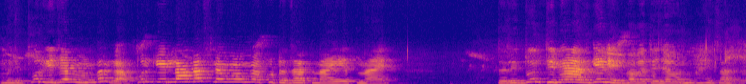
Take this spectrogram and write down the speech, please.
म्हणजे पोरगी जन्मून बरं का पोरगी लहान असल्यामुळं मग कुठं जात नाही येत नाही. तरी दोन तीन वेळात गेलेली बघा त्याच्यावर नाही चाललं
